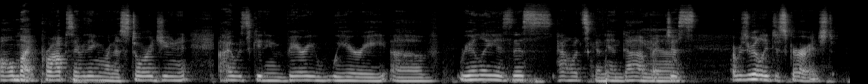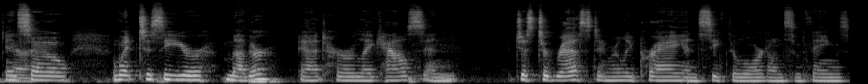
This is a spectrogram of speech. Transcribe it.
All my props, everything were in a storage unit. I was getting very weary of really, is this how it's going to end up? I just, I was really discouraged. And so I went to see your mother at her lake house and just to rest and really pray and seek the Lord on some things.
